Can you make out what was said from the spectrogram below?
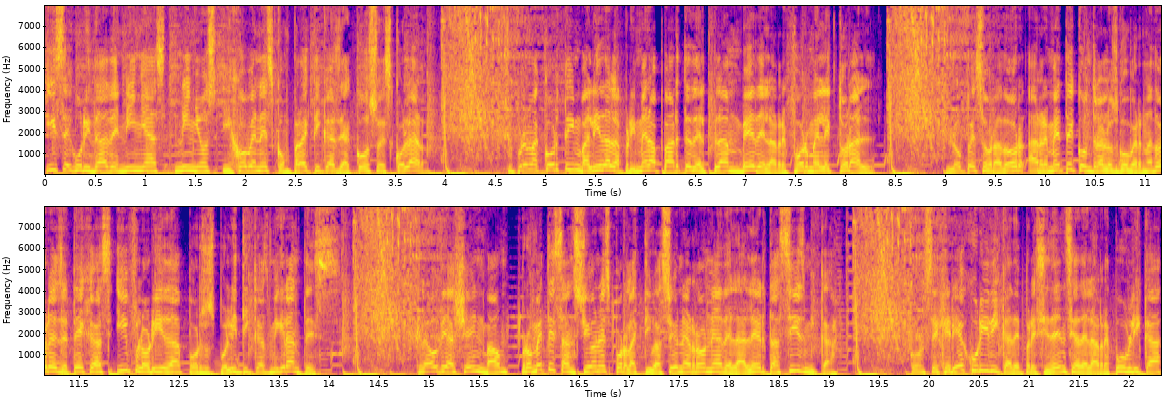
y seguridad de niñas, niños y jóvenes con prácticas de acoso escolar. Suprema Corte invalida la primera parte del Plan B de la reforma electoral. López Obrador arremete contra los gobernadores de Texas y Florida por sus políticas migrantes. Claudia Sheinbaum promete sanciones por la activación errónea de la alerta sísmica. Consejería Jurídica de Presidencia de la República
